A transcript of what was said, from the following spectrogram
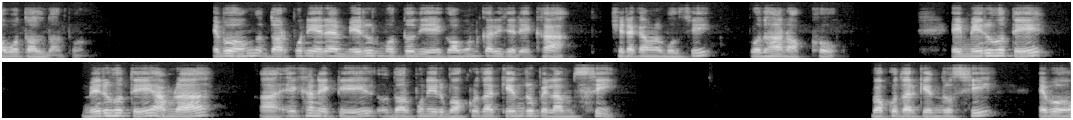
অবতল দর্পণ। এবং দর্পণের মেরুর মধ্য দিয়ে গমনকারী যে রেখা, সেটাকে আমরা বলছি প্রধান অক্ষ। এই মেরু হতে মেরু হতে আমরা এখানে একটি দর্পণের বক্রতার কেন্দ্র পেলাম সি। বক্রতার কেন্দ্র সি এবং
